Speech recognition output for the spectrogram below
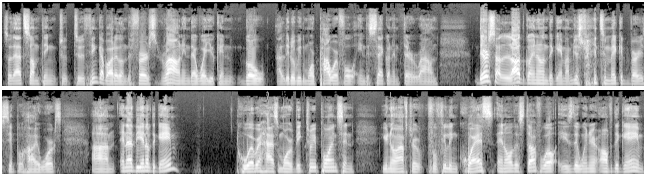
So that's something to, to think about it on the first round. In that way, you can go a little bit more powerful in the second and third round. There's a lot going on in the game. I'm just trying to make it very simple how it works. Um, and at the end of the game, whoever has more victory points and you know after fulfilling quests and all this stuff, well, is the winner of the game.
